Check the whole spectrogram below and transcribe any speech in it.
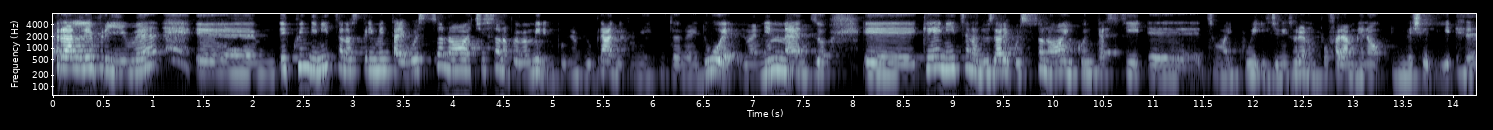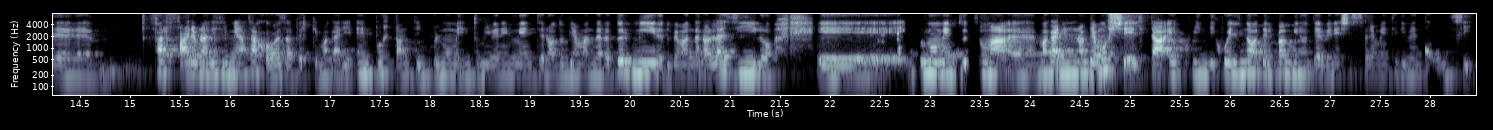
tra le prime. Eh, e quindi iniziano a sperimentare questo no, ci sono poi bambini un pochino più grandi, quindi intorno ai due, due anni e mezzo, eh, che iniziano ad usare questo no? In contesti eh, insomma, in cui il genitore non può fare a meno invece di ehm, far fare una determinata cosa perché magari è importante in quel momento, mi viene in mente, no, dobbiamo andare a dormire, dobbiamo andare all'asilo e in quel momento insomma eh, magari non abbiamo scelta e quindi quel no del bambino deve necessariamente diventare un sì.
